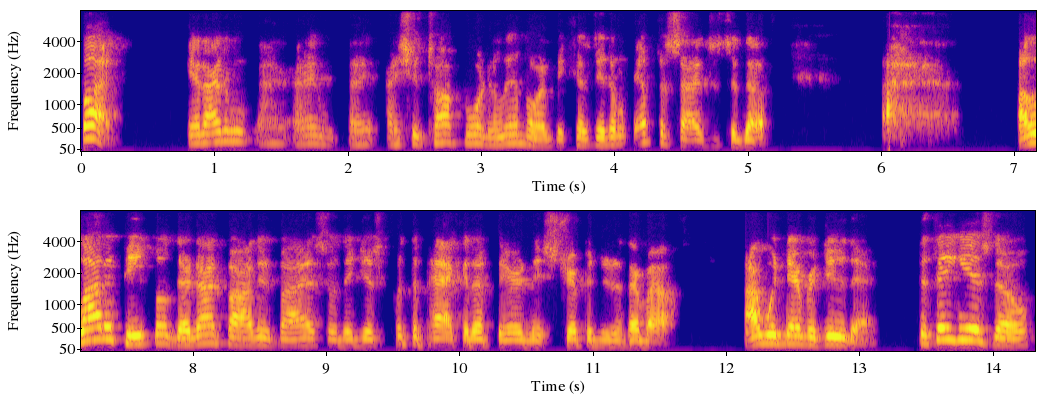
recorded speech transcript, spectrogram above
but and I don't I I, I should talk more to LivOn because they don't emphasize this enough. A lot of people they're not bothered by it, so they just put the packet up there and they strip it into their mouth. I would never do that. The thing is, though,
